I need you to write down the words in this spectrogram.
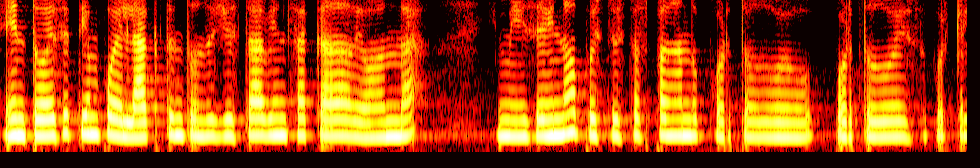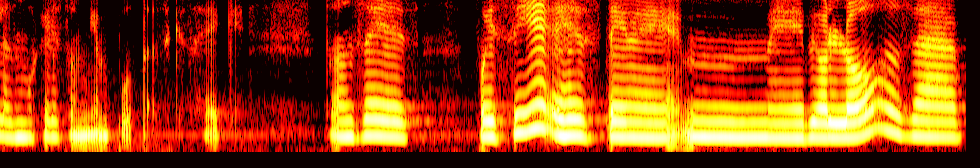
en todo ese tiempo del acto, entonces yo estaba bien sacada de onda. Y me dice, no, pues tú estás pagando por todo, por todo eso, porque las mujeres son bien putas, que sabe qué. Entonces, pues sí, este, me, violó, o sea...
